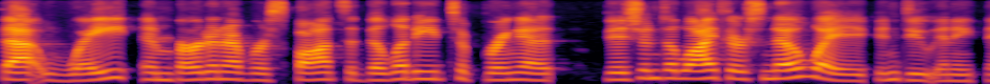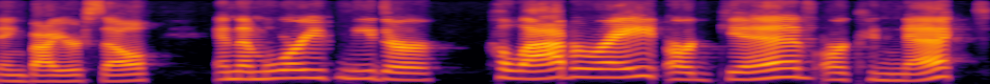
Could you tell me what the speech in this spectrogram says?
that weight and burden of responsibility to bring a vision to life. There's no way you can do anything by yourself. And the more you can either collaborate or give or connect,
